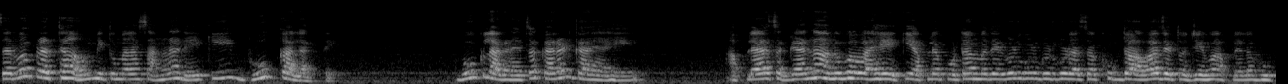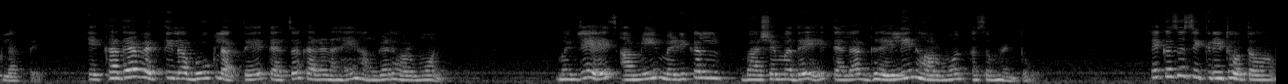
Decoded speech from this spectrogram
सर्वप्रथम मी तुम्हाला सांगणार आहे की भूक का लागते? भूक लागण्याचं कारण काय आहे? आपल्या सगळ्यांना अनुभव आहे की आपल्या पोटामध्ये गुडगुड गुडगुड असा खूपदा आवाज येतो जेव्हा आपल्याला भूक लागते. एखाद्या व्यक्तीला भूक लागते त्याचं कारण आहे हंगर हॉर्मोन म्हणजेच आम्ही मेडिकल भाषेमध्ये त्याला ग्रेलिन हॉर्मोन असं म्हणतो. हे कसं सिक्रिट होतं?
